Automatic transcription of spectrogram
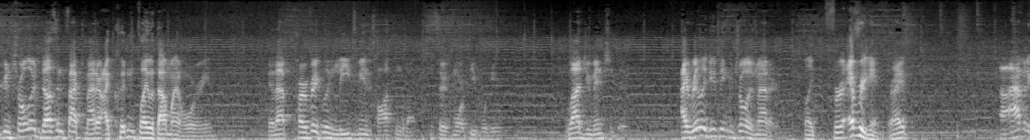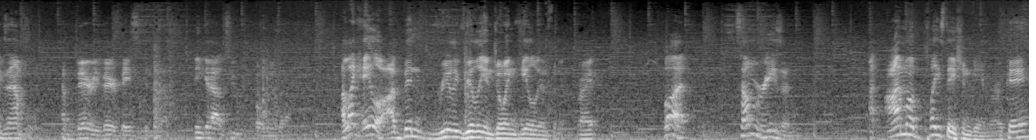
controller does in fact matter. I couldn't play without my Hori. Yeah, that perfectly leads me into talking about if there's more people here. Glad you mentioned it. I really do think controllers matter. Like, for every game, right? Uh, I have an example. A very, very basic example. Think it out too. I like Halo. I've been really, really enjoying Halo Infinite, right? But, some reason, I, I'm a PlayStation gamer, okay?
